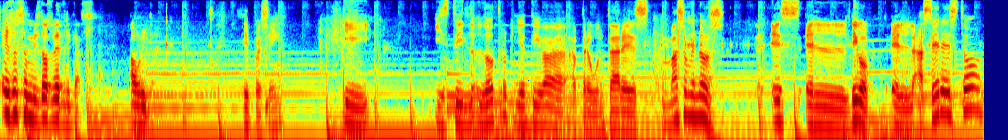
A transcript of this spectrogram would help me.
Esas son mis dos métricas ahorita. Sí, pues sí. Y y este, lo otro que yo te iba a preguntar es, más o menos, es el, digo, el hacer esto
